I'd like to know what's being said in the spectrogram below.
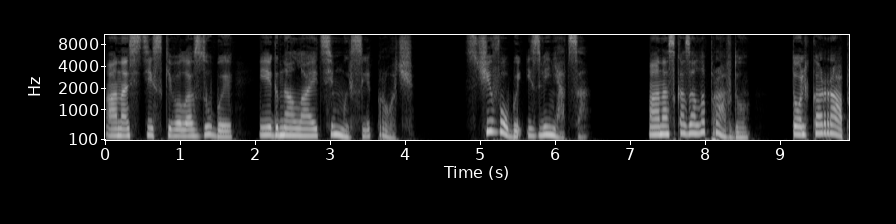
Она стискивала зубы и гнала эти мысли прочь. С чего бы извиняться? Она сказала правду — только раб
